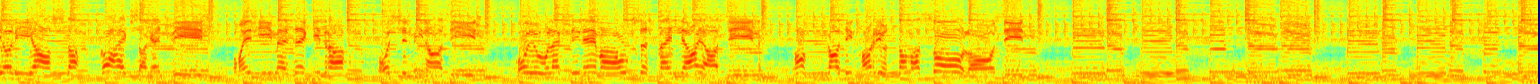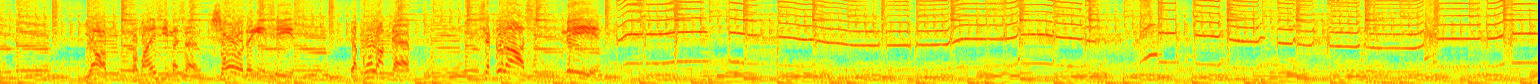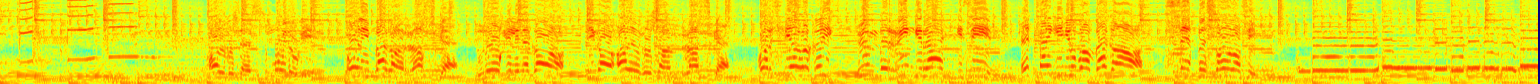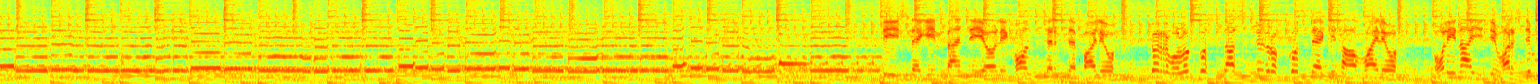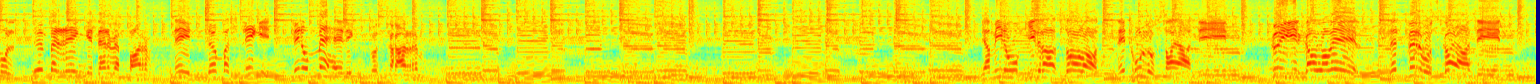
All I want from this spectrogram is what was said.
kui oli aasta kaheksakümmend viis, oma esimese kidra ostsin mina siis. koju läksin ema uksest välja, ajasin, hakkasin harjutama soolosid. Ja oma esimese soolo tegin siis. Ja kuulake, see kõlas nii alguses muidugi oli väga raske, loogiline ka, iga algus on raske. varsti aga kõik ümberringi rääkisid, et mängin juba väga sehve soolosid tegin bändi, oli kontserte palju, kõrvu lukustas tüdrukute kisa valju. oli naisi varsti mul ümberringi terve parv, neid tõmbas ligi minu mehelikkus karm. ja minu kidrasoolod, need hulluks ajasid, kõigil kaua veel need kõrvus kajasid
